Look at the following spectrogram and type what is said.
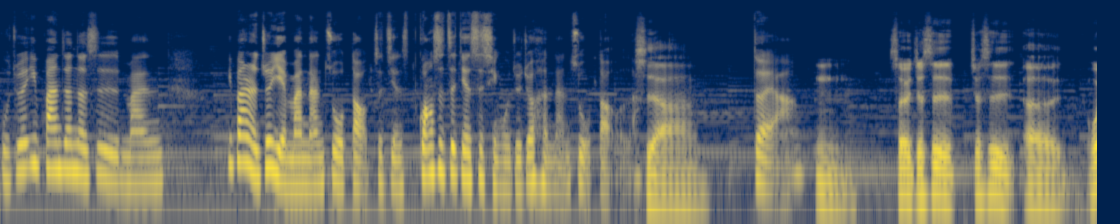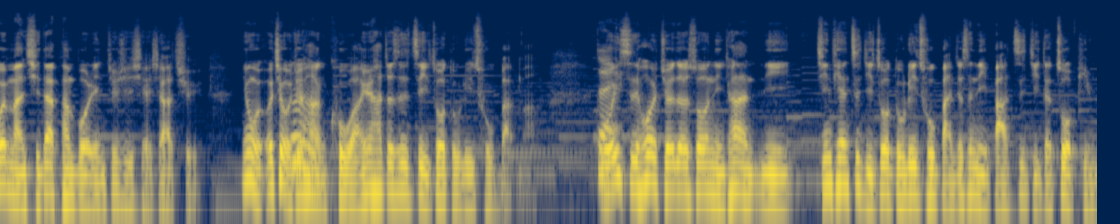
我觉得一般真的是蛮。一般人就也蛮难做到这件事，光是这件事情，我觉得就很难做到了啦。是啊，对啊，嗯，所以就是就是呃，我也蛮期待潘柏林继续写下去，因为我而且我觉得他很酷啊，嗯、因为他就是自己做独立出版嘛。我一直会觉得说，你看你今天自己做独立出版，就是你把自己的作品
